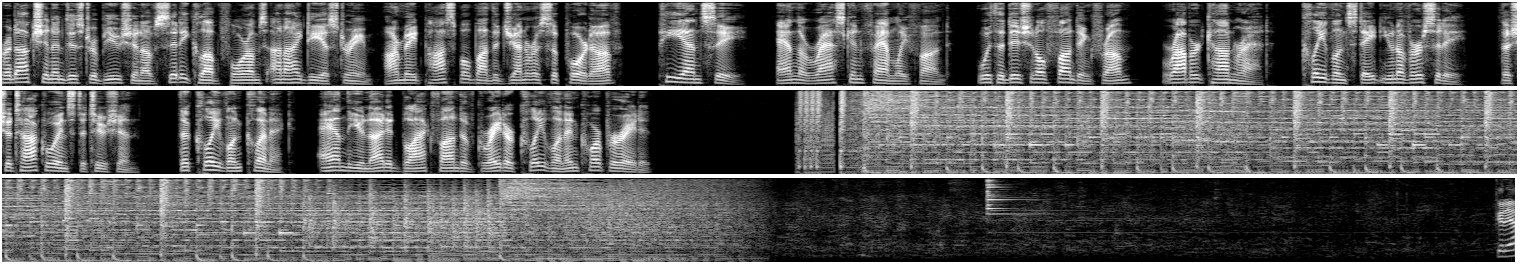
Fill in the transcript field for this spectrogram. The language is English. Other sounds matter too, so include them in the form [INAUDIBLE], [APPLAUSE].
Production and distribution of City Club forums on IdeaStream are made possible by the generous support of PNC and the Raskin Family Fund, with additional funding from Robert Conrad, Cleveland State University, the Chautauqua Institution, the Cleveland Clinic, and the United Black Fund of Greater Cleveland Incorporated.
